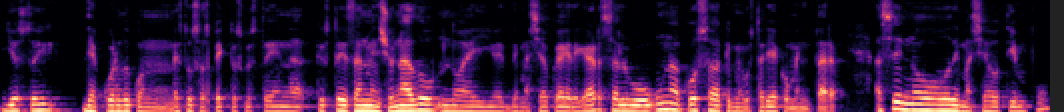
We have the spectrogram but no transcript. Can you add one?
Yo estoy de acuerdo con estos aspectos que, que ustedes han mencionado, no hay demasiado que agregar, salvo una cosa que me gustaría comentar. Hace no demasiado tiempo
